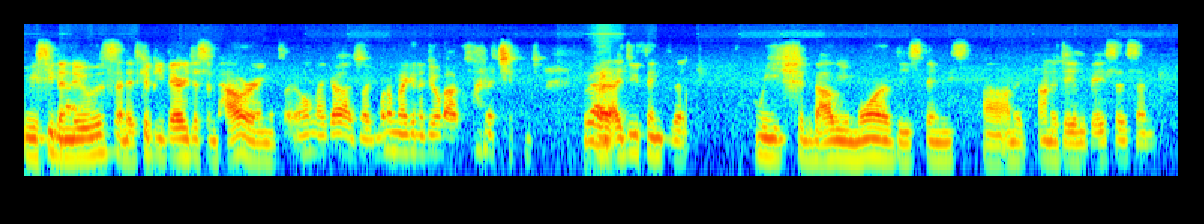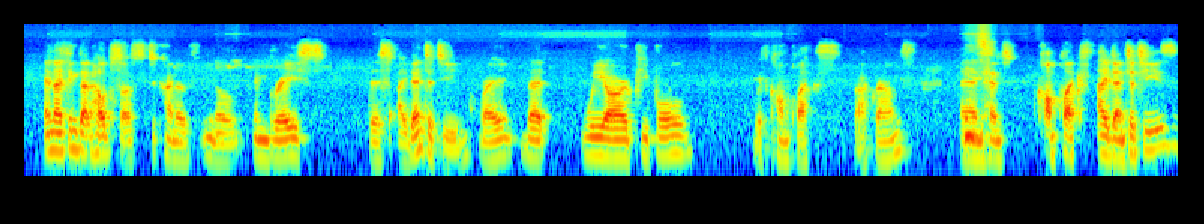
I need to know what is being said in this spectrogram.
we see the news and it could be very disempowering it's like oh my gosh like what am i going to do about climate change right. but i do think that we should value more of these things uh, on a on a daily basis and and i think that helps us to kind of you know embrace this identity right that we are people with complex backgrounds and hence complex identities.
